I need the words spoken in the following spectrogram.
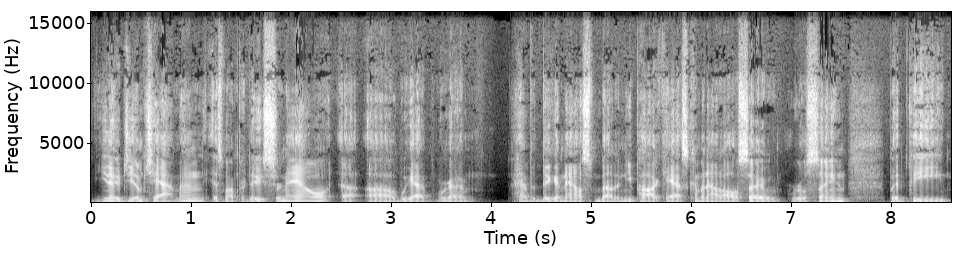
You know, Jim Chapman is my producer now. Uh, uh, we got we're gonna have a big announcement about a new podcast coming out also real soon. But the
